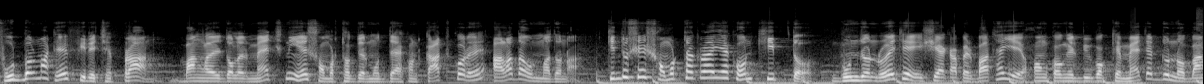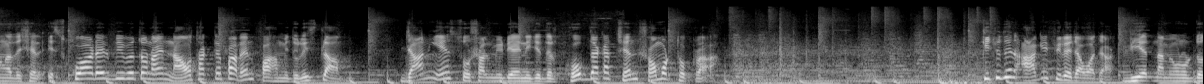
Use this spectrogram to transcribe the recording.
ফুটবল মাঠে ফিরেছে প্রাণ। বাংলাদেশ দলের ম্যাচ নিয়ে সমর্থকদের মধ্যে এখন কাজ করে আলাদা উন্মাদনা। কিন্তু সেই সমর্থকরাই এখন ক্ষিপ্ত। গুঞ্জন রয়েছে এশিয়া কাপের বাছাইয়ে হংকংয়ের বিপক্ষে ম্যাচের জন্য বাংলাদেশের স্কোয়াডের বিবেচনায় নাও থাকতে পারেন ফাহমিদুল ইসলাম। যা নিয়ে সোশ্যাল মিডিয়ায় নিজেদের ক্ষোভ দেখাচ্ছেন সমর্থকরা। কিছুদিন আগে ফিরে যাওয়া যাক। ভিয়েতনামে অনূর্ধ্ব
